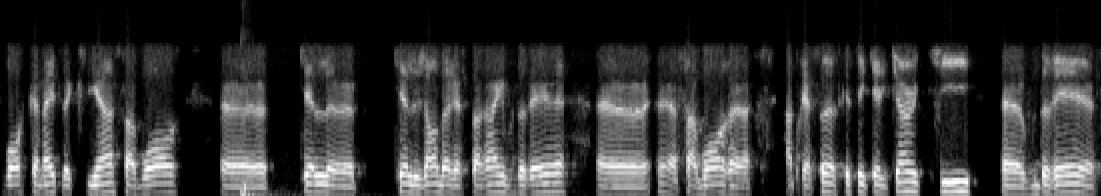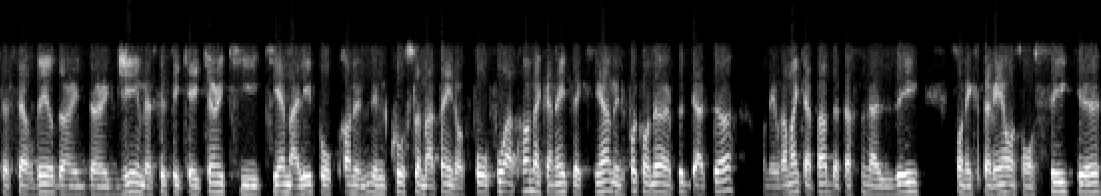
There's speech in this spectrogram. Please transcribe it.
pouvoir connaître le client, savoir quel quel genre de restaurant il voudrait, euh, euh, savoir euh, après ça, est-ce que c'est quelqu'un qui euh, voudrait se servir d'un gym, est-ce que c'est quelqu'un qui, qui aime aller pour prendre une, une course le matin? Donc, faut faut apprendre à connaître le client, mais une fois qu'on a un peu de data, on est vraiment capable de personnaliser son expérience. On sait que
